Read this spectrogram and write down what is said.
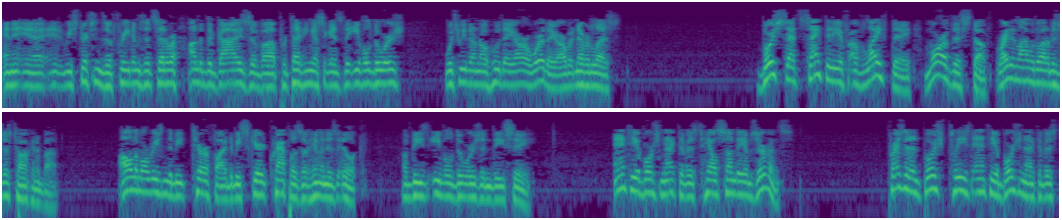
and uh, uh, restrictions of freedoms, etc., under the guise of uh, protecting us against the evildoers, which we don't know who they are or where they are, but nevertheless. Bush sets Sanctity of, of Life Day, more of this stuff, right in line with what I was just talking about. All the more reason to be terrified, to be scared crapless of him and his ilk, of these evildoers in D.C. Anti-abortion activists hail Sunday observance. President Bush pleased anti-abortion activists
